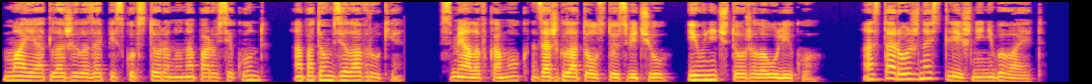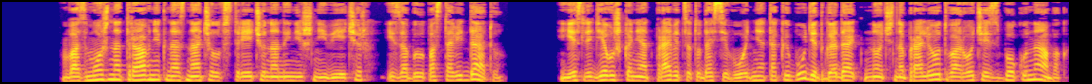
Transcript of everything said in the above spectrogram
Майя отложила записку в сторону на пару секунд, а потом взяла в руки. Смяла в комок, зажгла толстую свечу и уничтожила улику. Осторожность лишней не бывает. Возможно, травник назначил встречу на нынешний вечер и забыл поставить дату. Если девушка не отправится туда сегодня, так и будет гадать ночь напролет, ворочаясь сбоку на бок,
